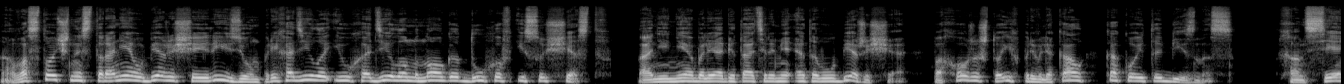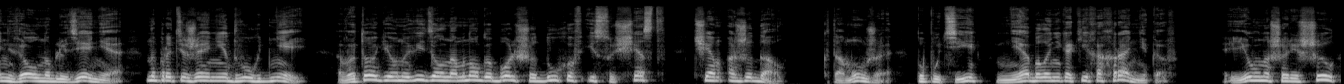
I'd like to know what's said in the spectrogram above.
В восточной стороне убежища Элизиум приходило и уходило много духов и существ. Они не были обитателями этого убежища, похоже, что их привлекал какой-то бизнес. Хан Сень вел наблюдение на протяжении двух дней. В итоге он увидел намного больше духов и существ, чем ожидал. К тому же по пути не было никаких охранников. Юноша решил,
